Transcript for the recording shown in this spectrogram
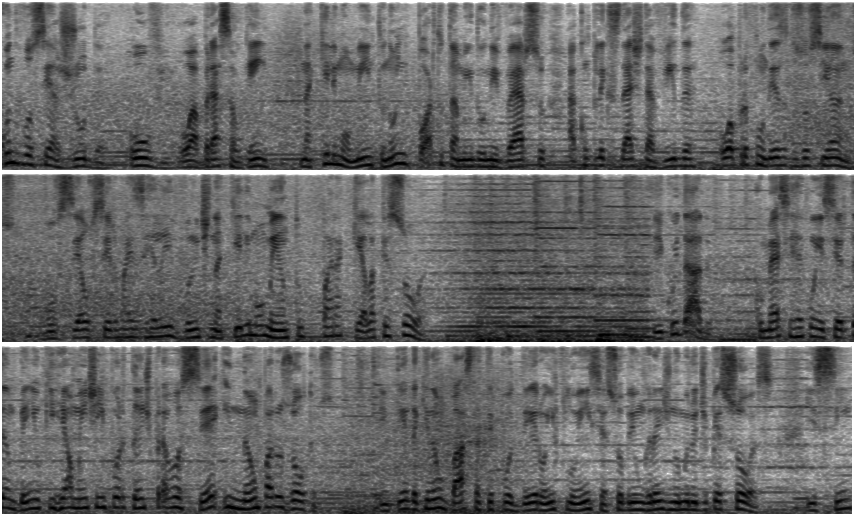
Quando você ajuda, ouve ou abraça alguém, naquele momento não importa o tamanho do universo, a complexidade da vida ou a profundeza dos oceanos, você é o ser mais relevante naquele momento para aquela pessoa. E cuidado, comece a reconhecer também o que realmente é importante para você e não para os outros. Entenda que não basta ter poder ou influência sobre um grande número de pessoas, e sim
